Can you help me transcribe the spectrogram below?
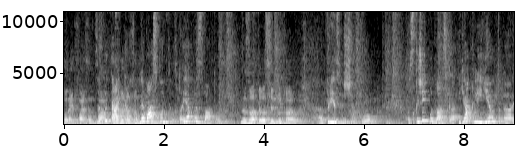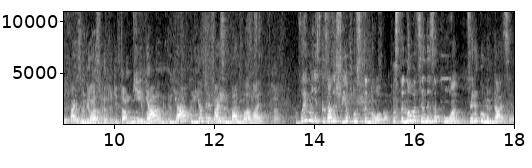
банку Райфайзенбанку. Запитання теж для вас кон- хто як ви звати? Назвати Василь Михайлович. Е, Прізвище. Вовк. Скажіть, будь ласка, я клієнт е, Будь Райфайзенбанку. ласка, тоді там Ні, я, я клієнт Райфайзенбанку Аваль. Так. Ви мені сказали, що є постанова. Постанова це не закон, це рекомендація.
